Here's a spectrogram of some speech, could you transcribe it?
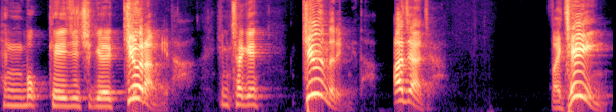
행복해지시길 기원합니다. 힘차게 기운 드립니다. 아자아자. 파이팅!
